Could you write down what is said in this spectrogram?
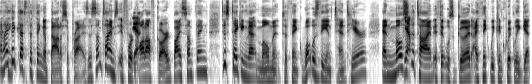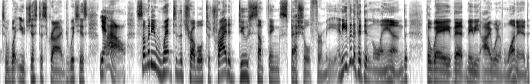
And I think, that's the thing about a surprise is sometimes if we're Yeah. caught off guard by something, just taking that moment to think, what was the intent here? And most Yep. of the time, if it was good, I think we can quickly get to what you just described, which is, Yeah. wow, somebody went to the trouble to try to do something special for me. And even if it didn't land the way that maybe I would have wanted,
